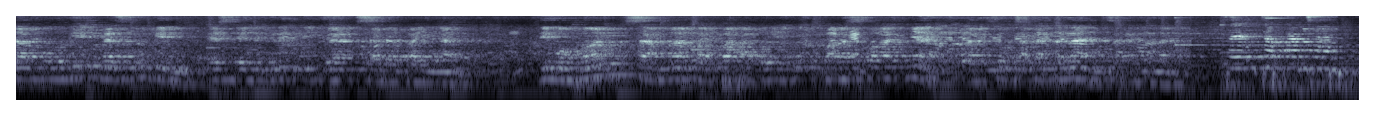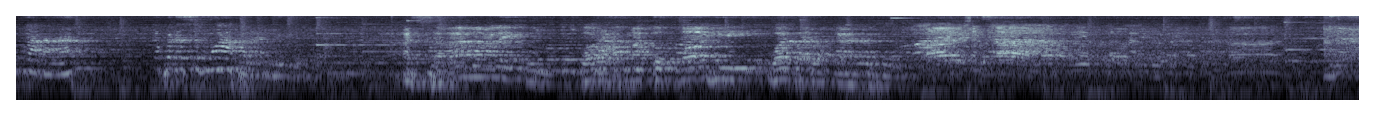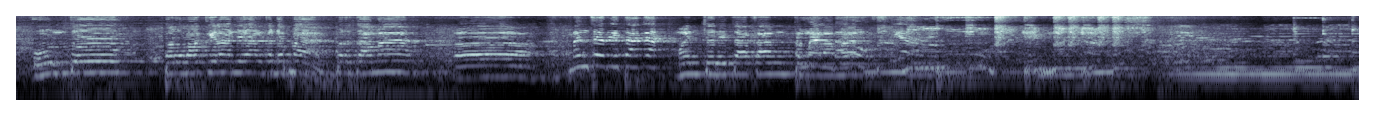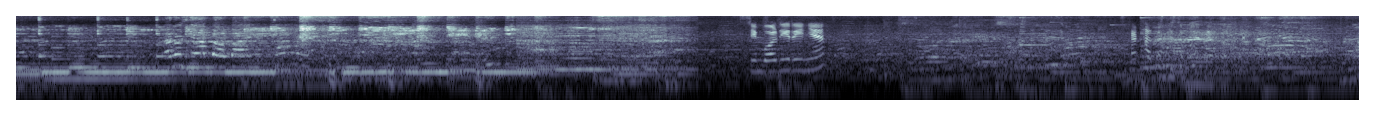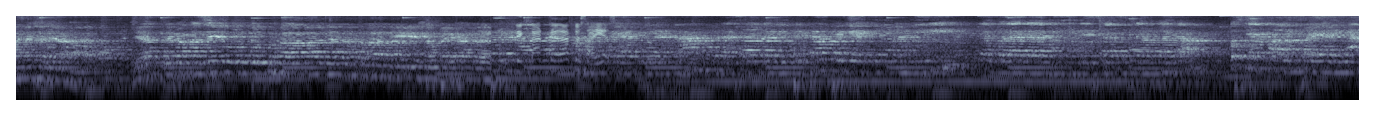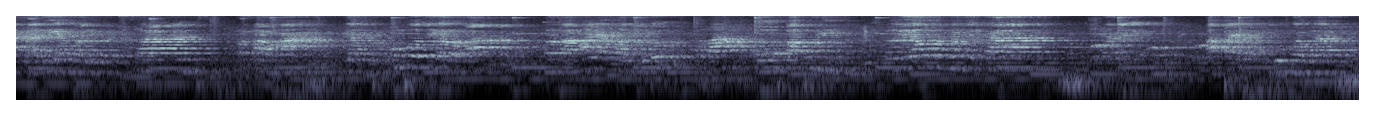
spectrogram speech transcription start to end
Nafuhi Mazmudin SD Negeri 3 Sadapainan dimohon sama bapak atau ibu kepala sekolahnya. Langsung sangat tenang tenang saya ucapkan salam kebukaan kepada semua para guru Assalamualaikum warahmatullahi wabarakatuh. Untuk perwakilan yang ke depan, pertama eh, Menceritakan. menceritakan pengalaman. Ya. Harus siapa, Pak? Simbol dirinya Alibaba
